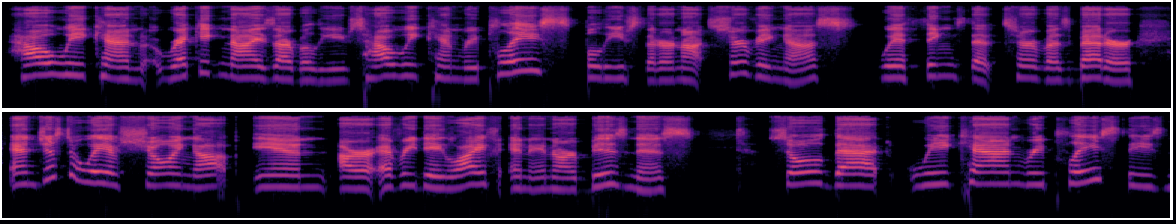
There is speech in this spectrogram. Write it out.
how we can recognize our beliefs, how we can replace beliefs that are not serving us with things that serve us better, and just a way of showing up in our everyday life and in our business so that we can replace these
